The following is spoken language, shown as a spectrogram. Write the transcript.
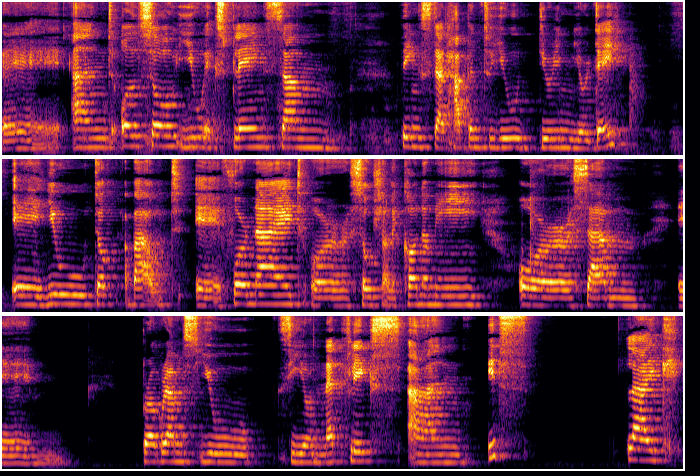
uh, and also you explain some things that happen to you during your day. Uh, you talk about uh, Fortnite or social economy or some um, programs you see on Netflix, and it's like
